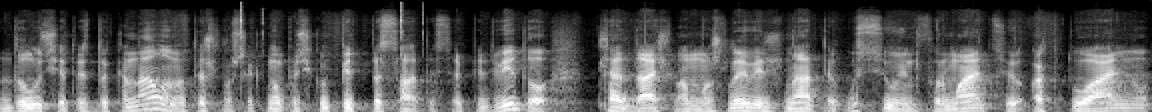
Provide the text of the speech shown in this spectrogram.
долучитись до каналу, натиснувши кнопочку підписатися під відео. Це дасть вам можливість знати усю інформацію актуальну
